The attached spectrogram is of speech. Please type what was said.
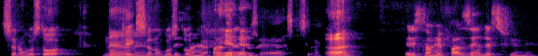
você não gostou? Não, Por que, que você não gostou, cara? É, Hã? Eles estão refazendo esse filme?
